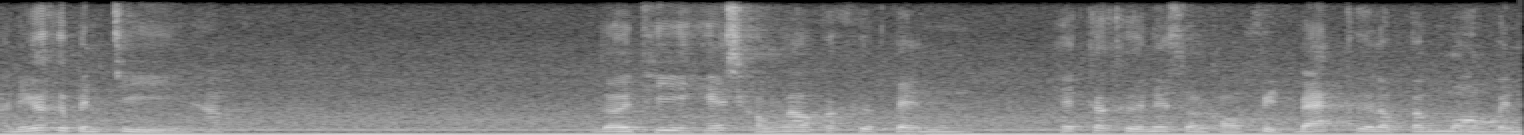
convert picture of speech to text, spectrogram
อันนี้ก็คือเป็น g นะครับ โดยที่ h ของเราก็คือเป็น h ก็คือในส่วนของ feedback คือเรามองเป็น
